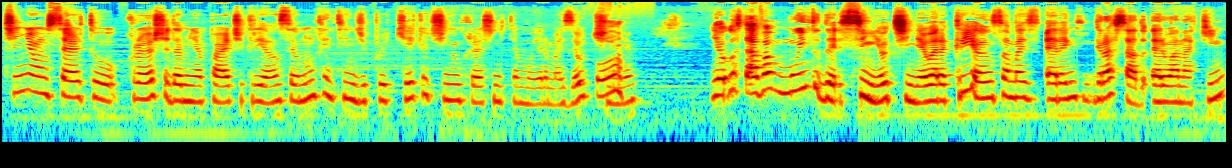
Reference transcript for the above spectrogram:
Tinha um certo crush da minha parte criança. Eu nunca entendi por que, que eu tinha um crush no Temoira, mas eu tinha. Oh. E eu gostava muito dele. Sim, eu tinha. Eu era criança, mas era engraçado. Era o Anakin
